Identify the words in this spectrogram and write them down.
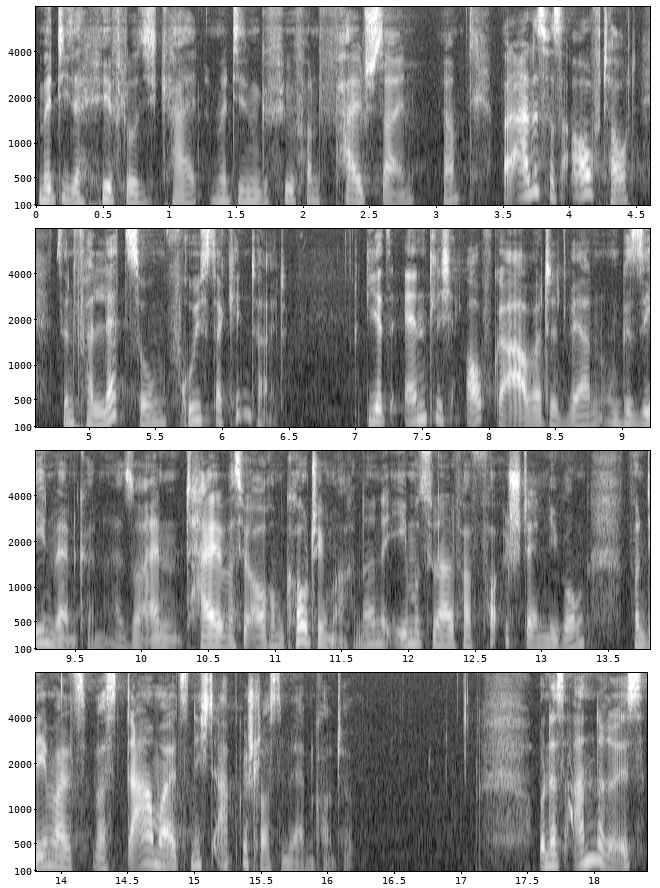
Mit dieser Hilflosigkeit, mit diesem Gefühl von Falschsein. Ja? Weil alles, was auftaucht, sind Verletzungen frühester Kindheit die jetzt endlich aufgearbeitet werden und gesehen werden können. Also ein Teil, was wir auch im Coaching machen, ne? eine emotionale Vervollständigung von dem, was damals nicht abgeschlossen werden konnte. Und das andere ist,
